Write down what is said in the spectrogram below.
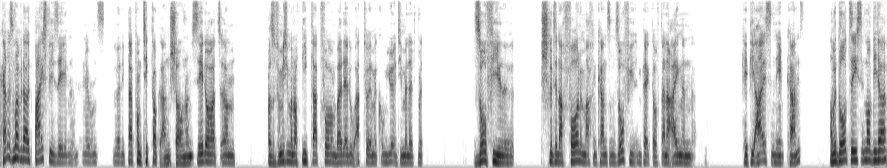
kann es mal wieder als Beispiel sehen, wenn wir uns die Plattform TikTok anschauen und ich sehe dort, ähm, also für mich immer noch die Plattform, bei der du aktuell mit Community Management so viele Schritte nach vorne machen kannst und so viel Impact auf deine eigenen KPIs nehmen kannst. Aber dort sehe ich es immer wieder,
